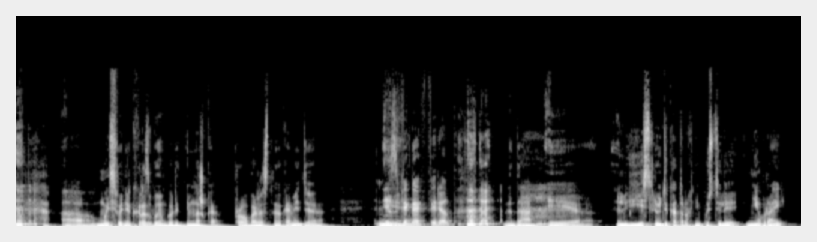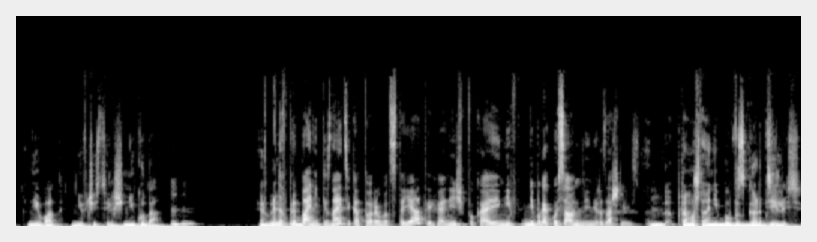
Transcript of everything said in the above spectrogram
А, мы сегодня как раз будем говорить немножко про божественную комедию. Не и... забегай вперед. Да, и есть люди, которых не пустили ни в рай, ни в ад, ни в чистилище, никуда. Говорит, это в прибаннике, знаете, которые вот стоят, их они еще пока ни, ни по какой сауне не разошлись. Потому что они бы возгордились,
